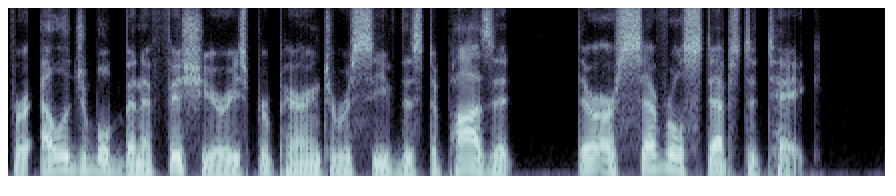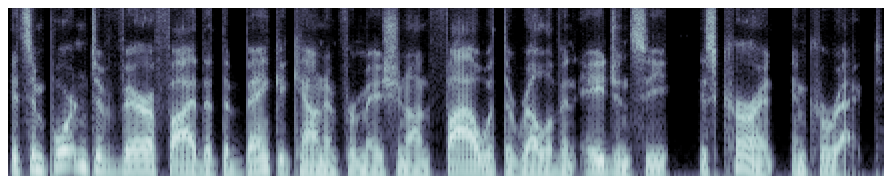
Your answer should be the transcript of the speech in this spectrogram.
For eligible beneficiaries preparing to receive this deposit, there are several steps to take. It's important to verify that the bank account information on file with the relevant agency is current and correct.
